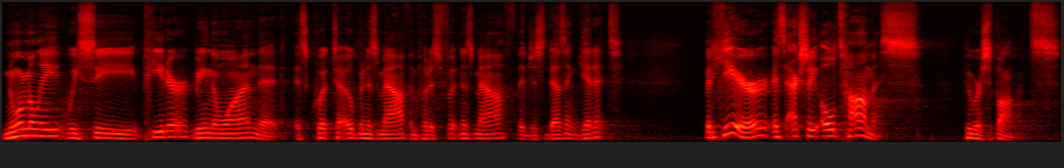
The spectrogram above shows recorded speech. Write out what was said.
Normally, we see Peter being the one that is quick to open his mouth and put his foot in his mouth that just doesn't get it. But here, it's actually old Thomas who responds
